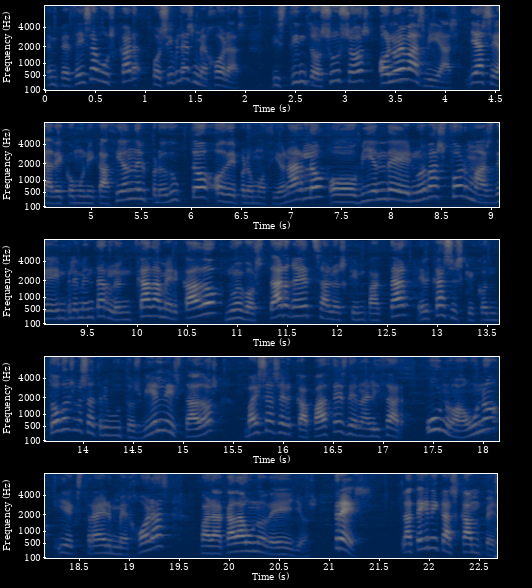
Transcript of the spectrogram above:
empecéis a buscar posibles mejoras, distintos usos o nuevas vías, ya sea de comunicación del producto o de promocionarlo, o bien de nuevas formas de implementarlo en cada mercado, nuevos targets a los que impactar. El caso es que con todos los atributos bien listados, vais a ser capaces de analizar uno a uno y extraer mejoras para cada uno de ellos. 3. La técnica Scamper,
